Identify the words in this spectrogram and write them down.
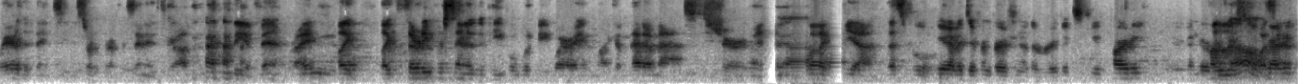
wear the things that you sort of represented throughout the event, right? Like like thirty percent of the people would be wearing like a MetaMask shirt. Yeah. Like yeah, that's cool. You'd have a different version of the Rubik's Cube party. You ever been to a Uh, no, Cube party?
